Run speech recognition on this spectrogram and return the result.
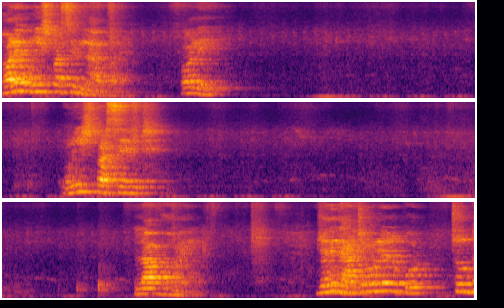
ফলে উনিশ পার্সেন্ট লাভ হয়। ফলে উনিশ পার্সেন্ট লাভ হয়। যদি ধার্য মূল্যের উপর চোদ্দ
